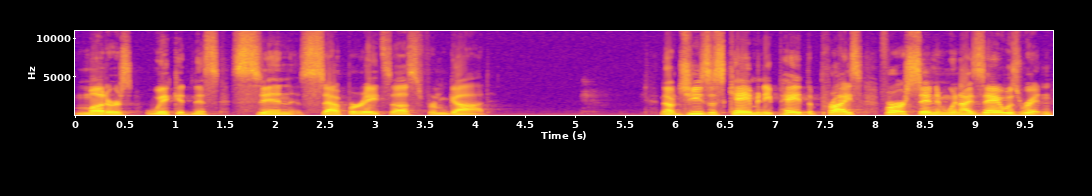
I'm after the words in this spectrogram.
mutters wickedness. Sin separates us from God. Now, Jesus came and he paid the price for our sin. And when Isaiah was written,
